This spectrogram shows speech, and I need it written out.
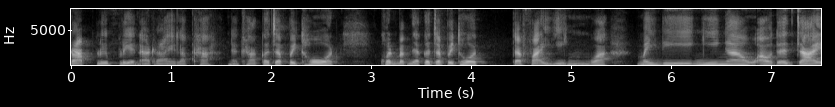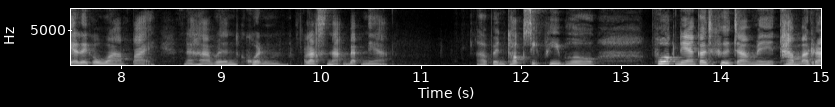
ปรับหรือเปลี่ยนอะไรละค่ะนะคะ ก็จะไปโทษ คนแบบนี้ก็จะไปโทษ แต่ฝ่ายหญิงว่าไม่ดีงี่เง่าเอาแต่ใจอะไรก็ว่าไปนะคะเพราะฉะนั้นคนลักษณะแบบเนี้ยเป็น toxic people พวกเนี้ยก็คือจะไม่ทำอะไร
